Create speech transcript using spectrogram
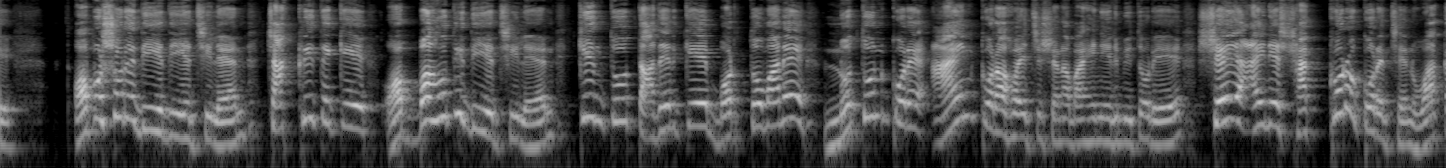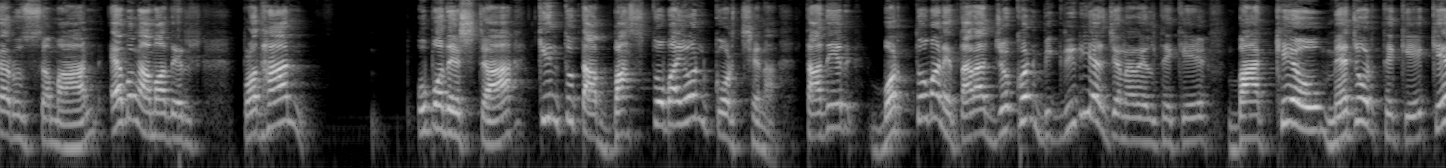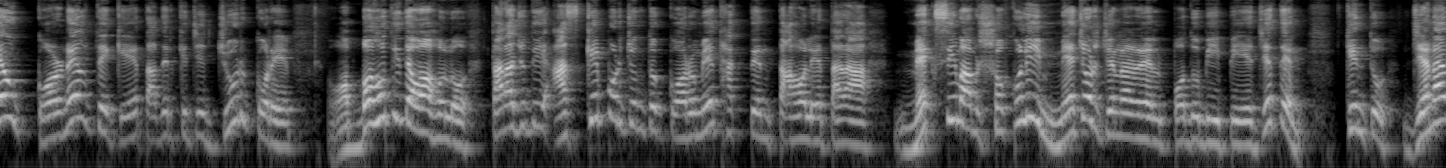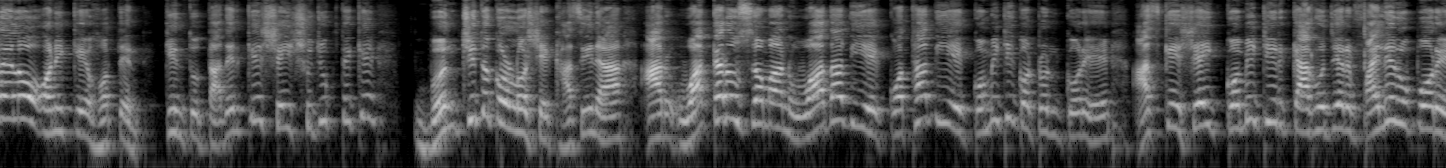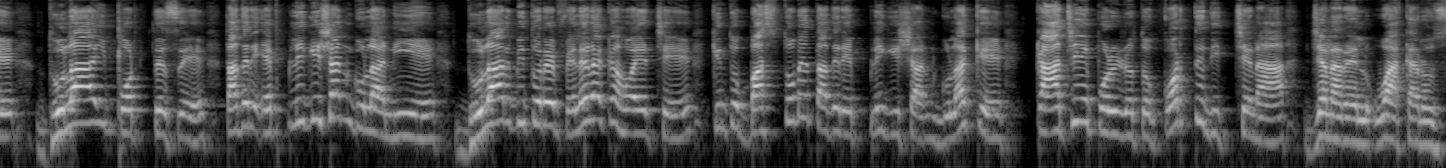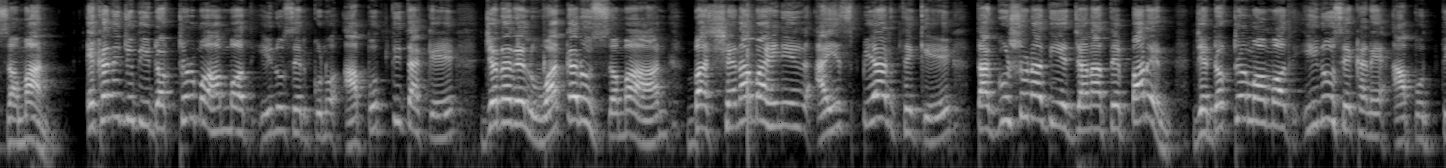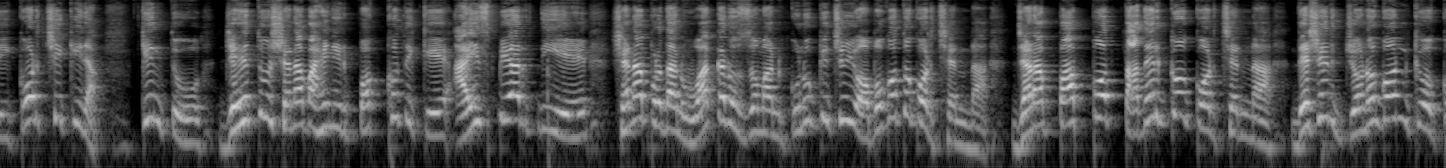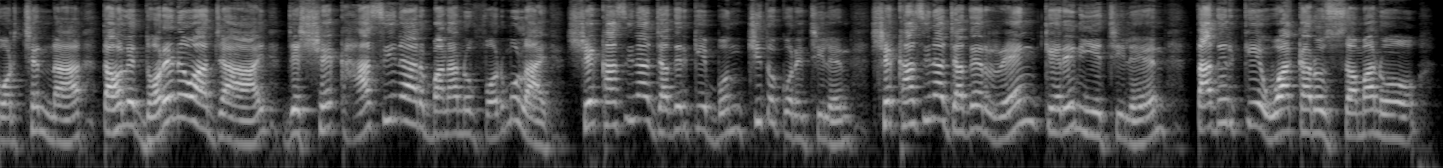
অবসরে দিয়ে দিয়েছিলেন, চাকরি থেকে অব্যাহতি দিয়েছিলেন, কিন্তু তাদেরকে বর্তমানে নতুন করে আইন করা হয়েছে সেনাবাহিনীর ভিতরে। সেই আইনে স্বাক্ষরও করেছেন ওয়াকারুজ্জামান এবং আমাদের প্রধান উপদেষ্টা, কিন্তু তা বাস্তবায়ন করছে না। তাদের বর্তমানে তারা যখন ব্রিগেডিয়ার জেনারেল থেকে বা কেউ মেজর থেকে, কেউ কর্নেল থেকে তাদেরকে যে জোর করে অব্যাহতি দেওয়া হলো, তারা যদি আজকে পর্যন্ত কর্মে থাকতেন তাহলে তারা ম্যাক্সিমাম সকলেই মেজর জেনারেল পদবি পেয়ে যেতেন। কিন্তু জেনারেলও অনেকে হতেন, কিন্তু তাদেরকে সেই সুযোগ থেকে বঞ্চিত করল শেখ হাসিনা আর ওয়াকারুজ্জামান ওয়াদা দিয়ে, কথা দিয়ে কমিটি গঠন করে আজকে সেই কমিটির কাগজের ফাইলের উপরে ধুলাই পড়তেছে। তাদের অ্যাপ্লিকেশনগুলা নিয়ে ধুলার ভিতরে ফেলে রাখা হয়েছে, কিন্তু বাস্তবে তাদের অ্যাপ্লিকেশনগুলাকে কাজে পরিণত করতে দিচ্ছে না জেনারেল ওয়াকারুজ্জামান। এখানে যদি ডক্টর মোহাম্মদ ইউনুসের কোনো আপত্তি থাকে, জেনারেল ওয়াকারুজ্জামান বা সেনাবাহিনীর আইএসপিআর থেকে তা ঘোষণা দিয়ে জানাতে পারেন যে ডক্টর মোহাম্মদ ইউনুস এখানে আপত্তি করছে কিনা। কিন্তু যেহেতু সেনাবাহিনীর পক্ষ থেকে আইএসপিআর দিয়ে সেনাপ্রধান ওয়াকারুজ্জামান কোনো কিছুই অবগত করছেন না, যারা প্রাপ্য তাদেরকেও করছেন না, দেশের জনগণকেও করছেন না, তাহলে ধরে নেওয়া যায় যে শেখ হাসিনার বানানো ফর্মুলায় শেখ হাসিনা যাদেরকে বঞ্চিত করেছিলেন, শেখ হাসিনা যাদের র্যাঙ্ক কেড়ে নিয়েছিলেন, তাদেরকে ওয়াকারুজ্জামানও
